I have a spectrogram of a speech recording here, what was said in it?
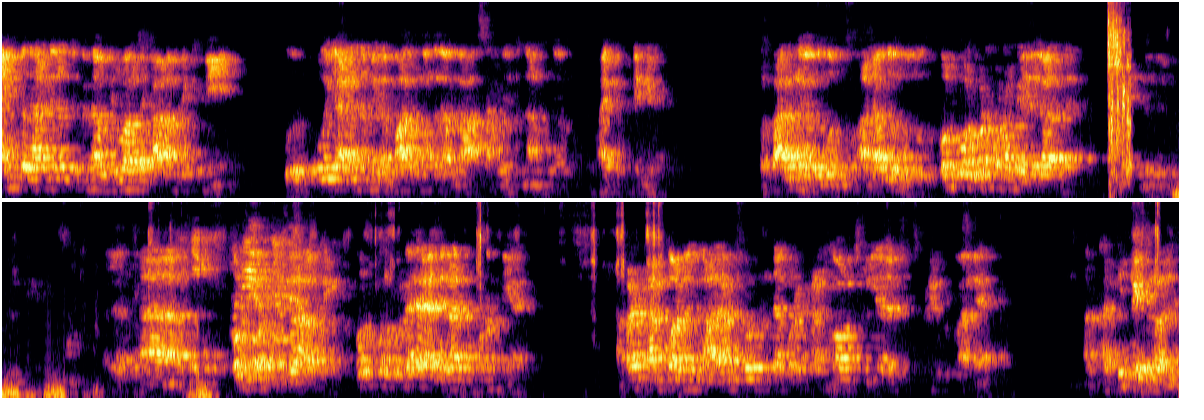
ஐம்பது ஆண்டுகளுக்கு நான் உருவாக்க காலம் வரைக்குமே ஒரு போய் அண்ணன் தம்பிகளை பார்க்கணுங்கிற அவங்க ஆசை இருந்தாங்க. வாய்ப்பு கிடைக்கல பாருங்க ஒரு அதாவது ஒரு பொன் போல் கூட பண்ண முடியாது காலத்தில். ஆஹ், கூட அந்த போட முடியாது. அப்புறம் ட்ரங்கால் வந்து ஆறாம் போட்டு இருந்தா கூட ட்ரங்கால் சொல்லி அதை ஃபிக்ஸ் பண்ணி கொடுப்பாங்க. கத்தி பேசுவாங்க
